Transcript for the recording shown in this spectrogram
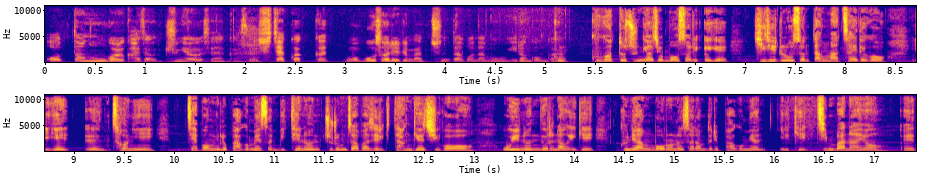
어떤 걸 가장 중요하게 생각하세요? 시작과 끝, 뭐 모서리를 맞춘다거나 뭐 이런 건가요? 그, 것도 중요하죠. 모서리 이게 길이를 우선 딱 맞춰야 되고 이게 천이 재봉일로 박으면서 밑에는 주름 잡아서 이렇게 당겨지고 위에는 늘어나고 이게 그냥 모르는 사람들이 박으면 이렇게 찐바나요. 예,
